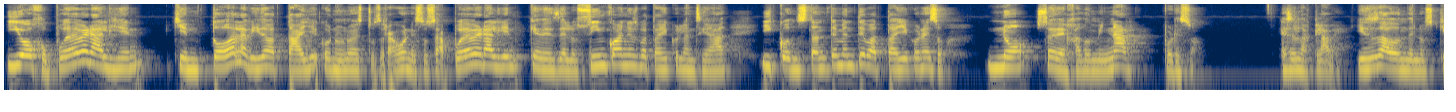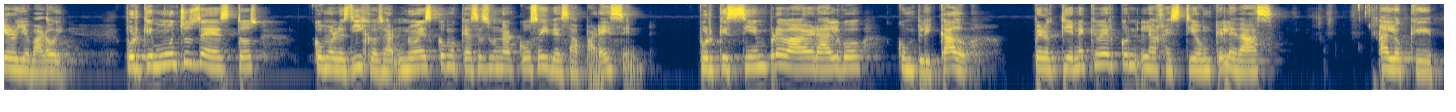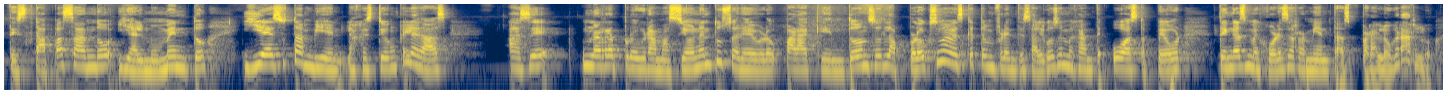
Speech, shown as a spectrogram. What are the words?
Y ojo, puede haber alguien quien toda la vida batalle con uno de estos dragones. O sea, puede haber alguien que desde los cinco años batalle con la ansiedad y constantemente batalle con eso. No se deja dominar por eso. Esa es la clave. Y eso es a donde nos quiero llevar hoy. Porque muchos de estos, como les dije, o sea, no es como que haces una cosa y desaparecen. Porque siempre va a haber algo complicado. Pero tiene que ver con la gestión que le das a lo que te está pasando y al momento. Y eso también, la gestión que le das, hace una reprogramación en tu cerebro para que entonces la próxima vez que te enfrentes a algo semejante o hasta peor, tengas mejores herramientas para lograrlo.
